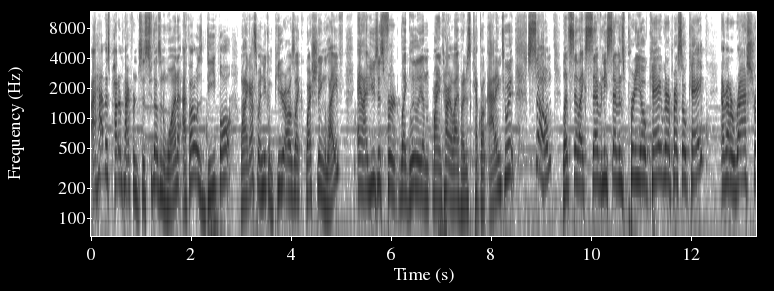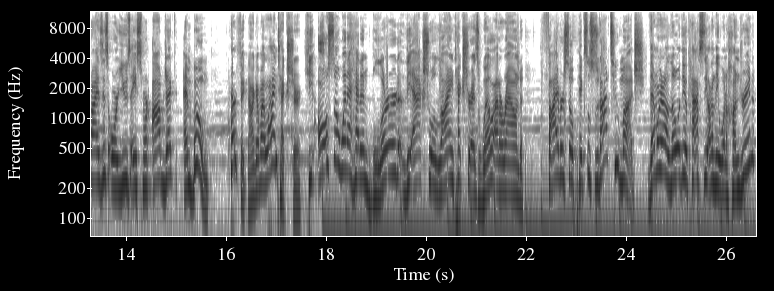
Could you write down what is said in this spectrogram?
I had this pattern pack from since 2001. I thought it was default. When I got to my new computer, I was like questioning life. And I've used this for like literally my entire life. I just kept on adding to it. So let's say like 77 is pretty okay. We're gonna press okay. I'm gonna rasterize this or use a smart object and boom, perfect now i got my line texture he also went ahead and blurred the actual line texture as well at around five or so pixels so not too much then we're gonna lower the opacity on the 100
